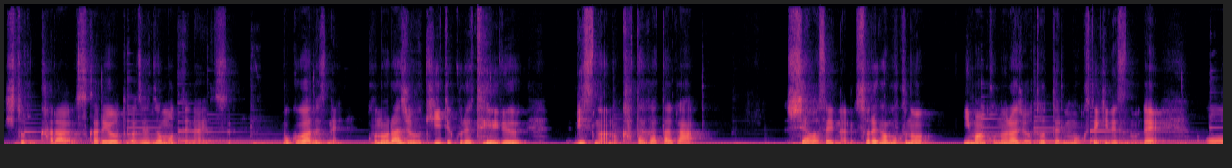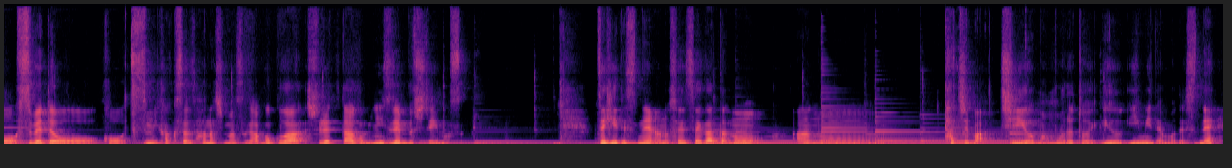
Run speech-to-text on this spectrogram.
人から好かれようとか全然思ってないです。僕はですね、このラジオを聴いてくれているリスナーの方々が幸せになる。それが僕の今このラジオを撮ってる目的ですので、すべてをこう包み隠さず話しますが、僕はシュレッダーゴミに全部しています。ぜひですね、あの先生方の、あのー、立場、地位を守るという意味でもですね、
